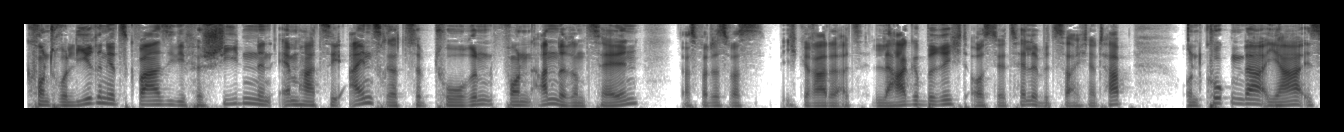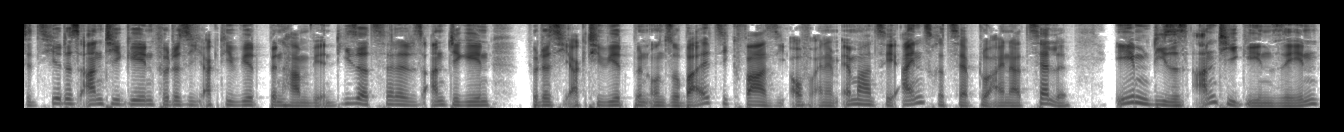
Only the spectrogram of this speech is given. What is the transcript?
kontrollieren jetzt quasi die verschiedenen MHC1-Rezeptoren von anderen Zellen. Das war das, was ich gerade als Lagebericht aus der Zelle bezeichnet habe. Und gucken da, ja, ist jetzt hier das Antigen, für das ich aktiviert bin, haben wir in dieser Zelle das Antigen, für das ich aktiviert bin. Und sobald sie quasi auf einem MHC1-Rezeptor einer Zelle eben dieses Antigen sehen,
